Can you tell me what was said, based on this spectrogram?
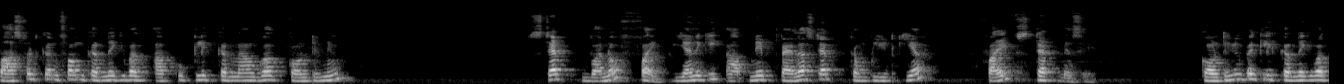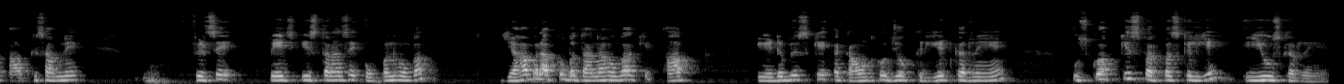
पासवर्ड कंफर्म करने के बाद आपको क्लिक करना होगा continue step one of five यानी कि आपने पहला स्टेप कंप्लीट किया फाइव स्टेप में से। कंटिन्यू पे क्लिक करने के बाद आपके सामने फिर से पेज इस तरह से ओपन होगा। यहाँ पर आपको बताना होगा कि आप ए के अकाउंट को जो क्रिएट कर रहे हैं उसको आप किस पर्पज़ के लिए यूज़ कर रहे हैं?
